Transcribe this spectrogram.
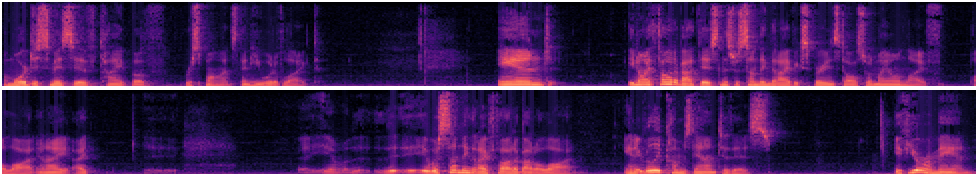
a more dismissive type of response than he would have liked. And, you know, I thought about this, and this was something that I've experienced also in my own life a lot. And I, I you know, it was something that I've thought about a lot. And it really comes down to this. If you're a man,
